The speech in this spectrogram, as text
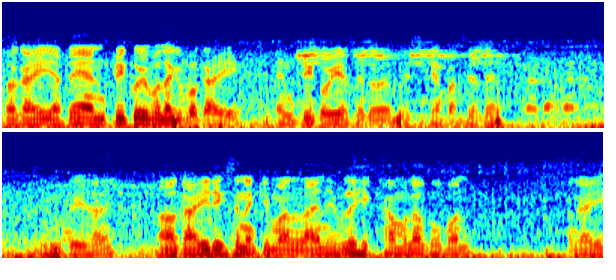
তো গাড়ী ইয়াতে এণ্ট্ৰি কৰিব লাগিব গাড়ী এণ্ট্ৰি কৰি আছে তো বেছ কেম্প আছে ইয়াতে। এণ্ট্ৰি হয়। আৰু গাড়ী দেখিছে নে কিমান লাইন সেইবিলাক শিক্ষামূলক ভৱন। গাড়ী।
